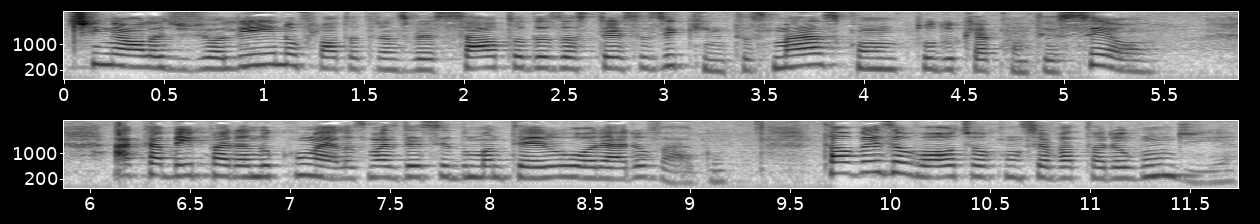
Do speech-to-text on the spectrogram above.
Tinha aula de violino, flauta transversal todas as terças e quintas, mas com tudo o que aconteceu, acabei parando com elas, mas decido manter o horário vago. Talvez eu volte ao conservatório algum dia.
